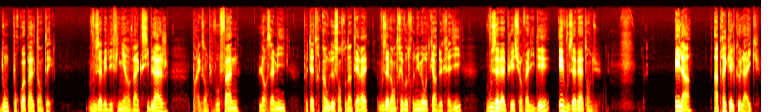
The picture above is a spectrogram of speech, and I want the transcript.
donc pourquoi pas le tenter? Vous avez défini un vague ciblage, par exemple vos fans, leurs amis, peut-être un ou deux centres d'intérêt, vous avez entré votre numéro de carte de crédit, vous avez appuyé sur valider et vous avez attendu. Et là, après quelques likes,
